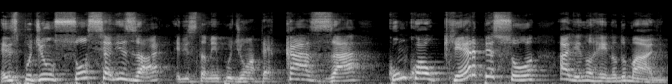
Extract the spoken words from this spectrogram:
Eles podiam socializar, eles também podiam até casar com qualquer pessoa ali no Reino do Mali.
